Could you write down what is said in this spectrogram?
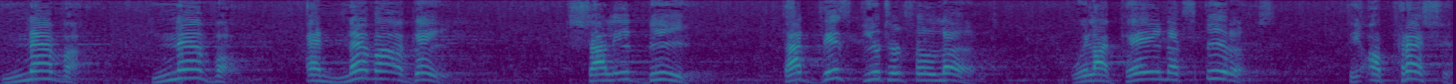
Never, never, and never again shall it be that this beautiful land will again experience the oppression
